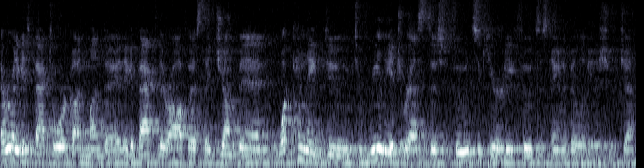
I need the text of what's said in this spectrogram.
everybody gets back to work on Monday. They get back to their office, they jump in. What can they do to really address this food security, food sustainability issue, Jeff?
